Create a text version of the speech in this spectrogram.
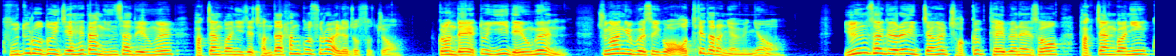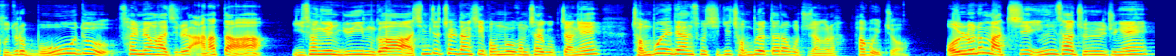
구두로도 이제 해당 인사 내용을 박 장관이 이제 전달한 것으로 알려졌었죠. 그런데 또 이 내용은 중앙일보에서 이거 어떻게 다뤘냐면요. 윤석열의 입장을 적극 대변해서 박 장관이 구두로 모두 설명하지를 않았다. 이성윤 유임과 심재철 당시 법무검찰국장의 전보에 대한 소식이 전부였다라고 주장을 하고 있죠. 언론은 마치 인사 조율 중에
